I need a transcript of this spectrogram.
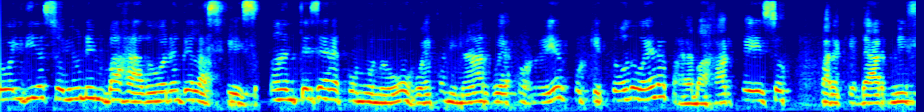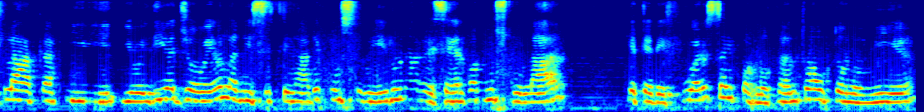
O hoy día soy una embajadora de las pesas. Antes era como, no, voy a caminar, voy a correr, porque todo era para bajar peso, para quedarme flaca. Y, y hoy día yo veo la necesidad de construir una reserva muscular que te dé fuerza y por lo tanto autonomía,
